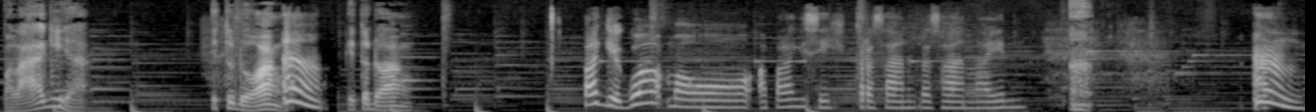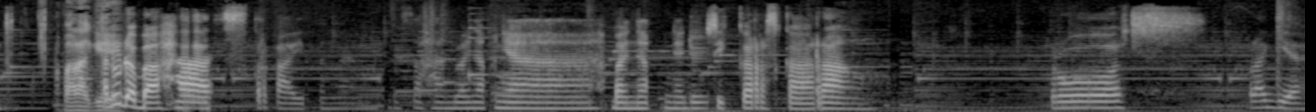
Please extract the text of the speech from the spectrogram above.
Apalagi ya? Itu doang. Itu doang. Apalagi ya? Gue mau apalagi sih? Keresahan keresahan lain. Apalagi? Tadi udah bahas terkait dengan keresahan banyaknya banyaknya job seeker sekarang. Terus apa lagi ya?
